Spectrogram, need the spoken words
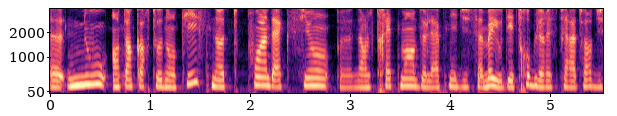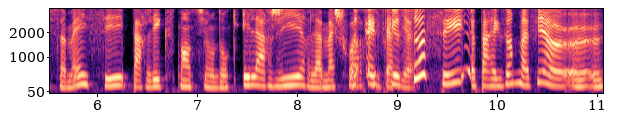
euh, nous, en tant qu'orthodontistes, notre point d'action euh, dans le traitement de l'apnée du sommeil ou des troubles respiratoires du sommeil, c'est par l'expansion. Donc, élargir la mâchoire Est-ce que supérieure. ça, c'est, euh, par exemple, ma fille a un, un-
